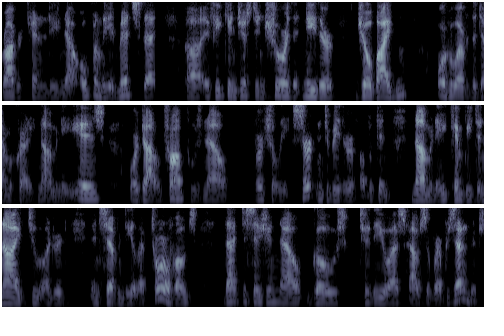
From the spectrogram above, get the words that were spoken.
Robert Kennedy now openly admits that uh, if he can just ensure that neither Joe Biden or whoever the Democratic nominee is, or Donald Trump, who's now virtually certain to be the Republican nominee, can be denied 270 electoral votes, that decision now goes to the U.S. House of Representatives.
